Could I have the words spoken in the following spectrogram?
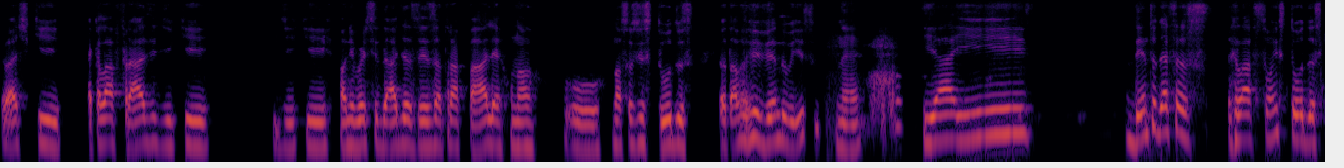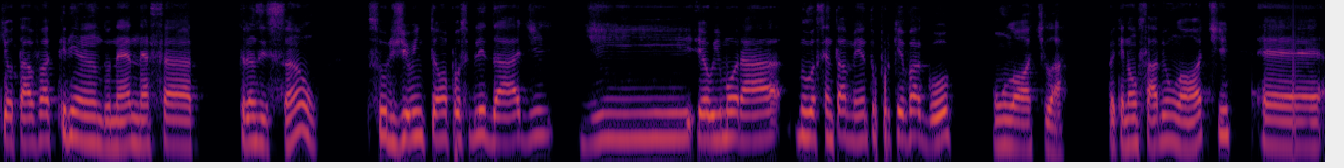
Eu acho que aquela frase de que, de que a universidade às vezes atrapalha o, o nossos estudos, eu estava vivendo isso, né? E aí, dentro dessas relações todas que eu estava criando, né, nessa transição, surgiu então a possibilidade de eu ir morar no assentamento porque vagou um lote lá. Para quem não sabe, um lote é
